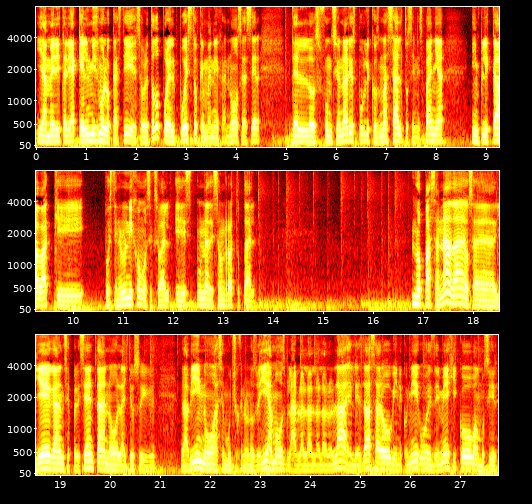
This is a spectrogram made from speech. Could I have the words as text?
Y ameritaría que él mismo lo castigue, sobre todo por el puesto que maneja, ¿no? O sea, ser de los funcionarios públicos más altos en España implicaba que pues tener un hijo homosexual es una deshonra total no pasa nada, o sea, llegan, se presentan, hola, yo soy Gavino, hace mucho que no nos veíamos, bla, bla, bla, bla, bla, bla, bla, él es Lázaro, viene conmigo, es de México, vamos a ir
